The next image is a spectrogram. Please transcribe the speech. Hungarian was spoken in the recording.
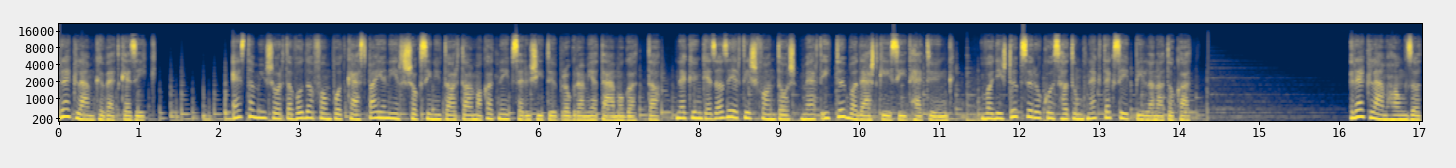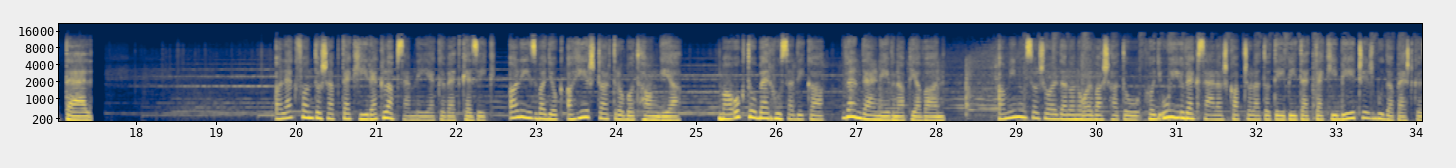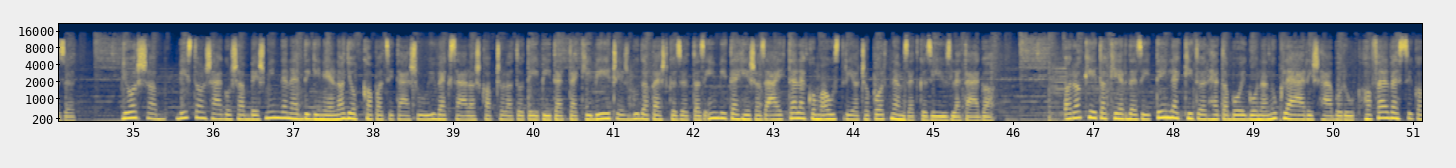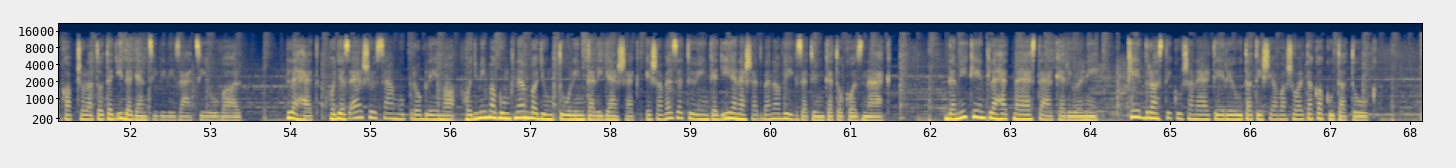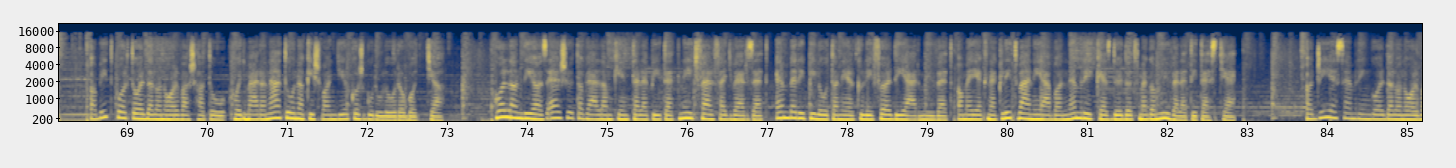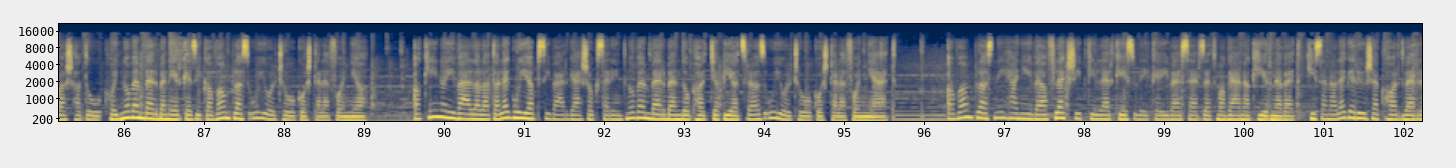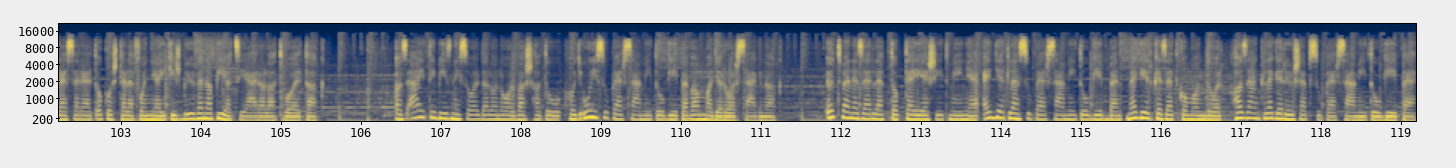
Reklám következik. Ezt a műsort a Vodafone Podcast Pioneer sokszínű tartalmakat népszerűsítő programja támogatta. Nekünk ez azért is fontos, mert így több adást készíthetünk. Vagyis többször okozhatunk nektek szép pillanatokat. Reklám hangzott el. A legfontosabb tech hírek lapszemléje következik. Alíz vagyok, a hírstart robot hangja. Ma október 20-a, Vendel névnapja van. A mínuszos oldalon olvasható, hogy új üvegszálas kapcsolatot építettek ki Bécs és Budapest között. Gyorsabb, biztonságosabb és minden eddiginél nagyobb kapacitású üvegszálas kapcsolatot építettek ki Bécs és Budapest között az Invitech és az AI Telekom Ausztria csoport nemzetközi üzletága. A rakéta kérdezi, tényleg kitörhet a bolygón a nukleáris háború, ha felvesszük a kapcsolatot egy idegen civilizációval. Lehet, hogy az első számú probléma, hogy mi magunk nem vagyunk túl intelligensek, és a vezetőink egy ilyen esetben a végzetünket okoznák. De miként lehetne ezt elkerülni? Két drasztikusan eltérő utat is javasoltak a kutatók. A Bitport oldalon olvasható, hogy már a NATO-nak is van gyilkos guruló robotja. Hollandia az első tagállamként telepített négy felfegyverzet, emberi pilóta nélküli földi járművet, amelyeknek Litvániában nemrég kezdődött meg a műveleti tesztje. A GSM Ring oldalon olvasható, hogy novemberben érkezik a OnePlus új olcsó okostelefonja. A kínai vállalat a legújabb szivárgások szerint novemberben dobhatja piacra az új olcsó okostelefonját. A OnePlus néhány éve a flagship killer készülékeivel szerzett magának hírnevet, hiszen a legerősebb hardverrel szerelt okostelefonjaik is bőven a piaci ár alatt voltak. Az IT Business oldalon olvasható, hogy új szuperszámítógépe van Magyarországnak 50 ezer laptop teljesítménye egyetlen szuperszámítógépben megérkezett Commodore, hazánk legerősebb szuperszámítógépe.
